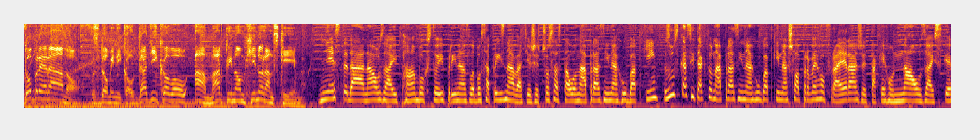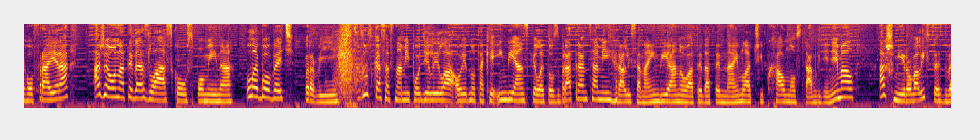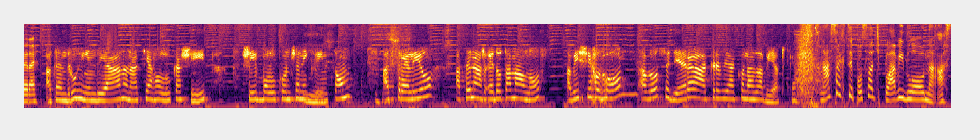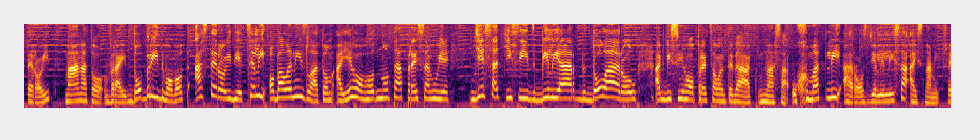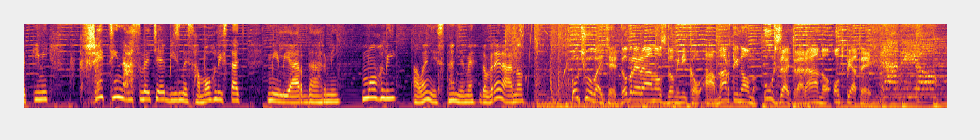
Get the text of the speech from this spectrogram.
Dobré ráno s Dominikou Dadíkovou a Martinom Chinoranským. Dnes teda naozaj pán Boh stojí pri nás, lebo sa priznávate, že čo sa stalo na prázdninách u babky. Zuzka si takto na prázdninách u babky našla prvého frajera, že takého naozajského frajera a že ona teda s láskou spomína, lebo veď prvý. Zuzka sa s nami podelila o jedno také indiánske leto s bratrancami, hrali sa na indiánov a teda ten najmladší pchal nos tam, kde nemal a šmírovali ich cez dvere. A ten druhý indián natiahol Luka šíp. Šíp bol ukončený mm. klincom a strelil a ten náš Edo tam mal nos a vyšiel von a v nose diera a krvi ako na zabíjačke. NASA chce poslať plavidlo na asteroid. Má na to vraj dobrý dôvod. Asteroid je celý obalený zlatom a jeho hodnota presahuje 10 tisíc biliárd dolárov. Ak by si ho predsa len teda NASA uchmatli a rozdelili sa aj s nami všetkými, všetci na svete by sme sa mohli stať miliardármi. Mohli, ale nestaneme. Dobré ráno. Počúvajte Dobré ráno s Dominikou a Martinom už zajtra ráno od 5. Radio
